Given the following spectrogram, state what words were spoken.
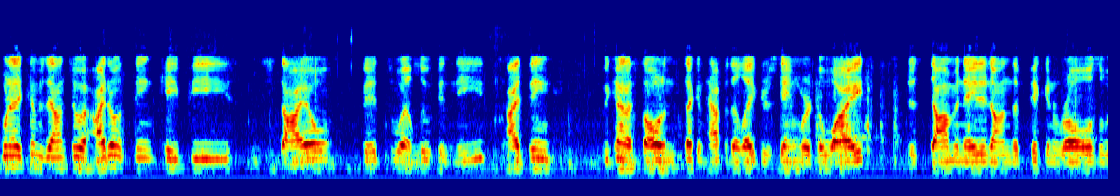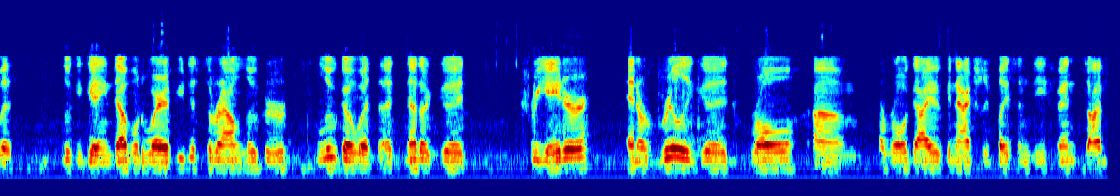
when it comes down to it, I don't think KP's style fits what Luka needs. I think we kind of saw it in the second half of the Lakers game where Dwight just dominated on the pick and rolls with Luka getting doubled. Where if you just surround Luka Luka with another good creator and a really good role, um, a role guy who can actually play some defense, I'd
